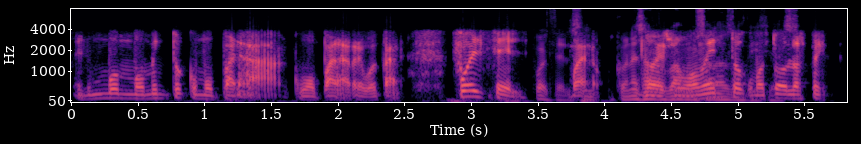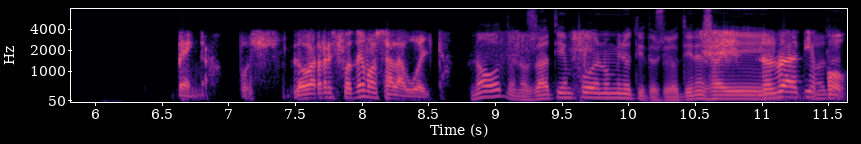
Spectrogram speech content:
en un buen momento como para como para rebotar. Fue el CEL. bueno, con eso no es un momento como todos los Venga, pues lo respondemos a la vuelta. No, nos da tiempo en un minutito. Si lo tienes ahí. Nos da tiempo.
